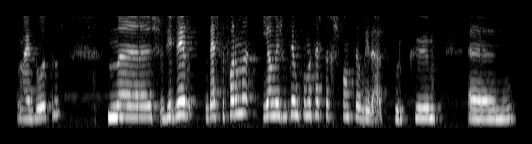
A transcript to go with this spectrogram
mais outros, mas viver desta forma e ao mesmo tempo com uma certa responsabilidade, porque hum,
